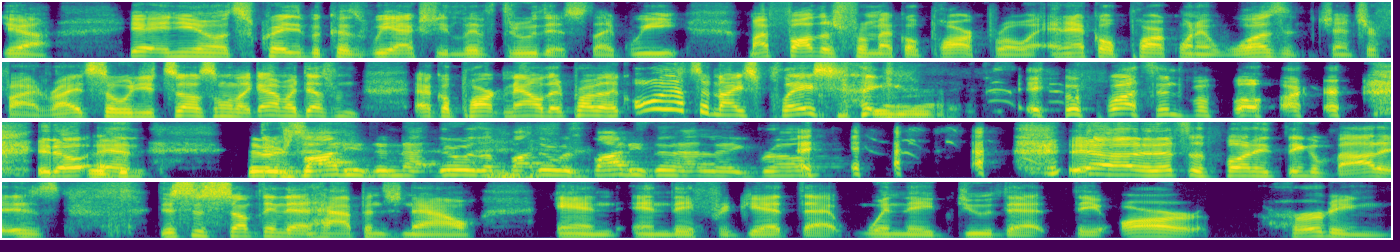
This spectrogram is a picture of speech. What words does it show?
Yeah. Yeah. And you know, it's crazy because we actually lived through this. Like we my father's from Echo Park, bro. And Echo Park when it wasn't gentrified, right? So when you tell someone like, oh, my dad's from Echo Park now, they're probably like, Oh, that's a nice place. Like Yeah, it wasn't before. you know, and there There's was bodies in that there was a there was bodies in that lake bro yeah, that's the funny thing about it is this is something that happens now and and they forget that when they do that, they are hurting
